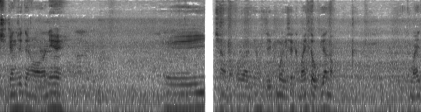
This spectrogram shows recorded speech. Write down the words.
Chicken de horn Ei, Chama por ali, vamos dizer que Maurício é que mais tá ouvindo, não. Mais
